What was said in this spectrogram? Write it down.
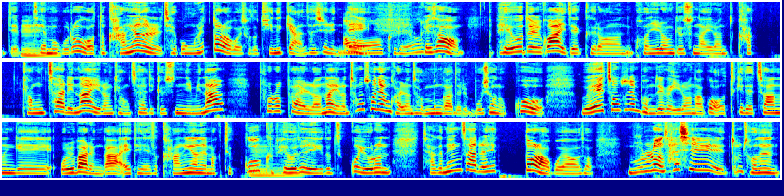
이제 음. 제목으로 어떤 강연을 제공을 했더라고요. 저도 뒤늦게 안 사실인데 어, 그래요? 그래서 그 배우들과 이제 그런 권일용 교수나 이런 각 경찰이나 이런 경찰대 교수님이나 프로파일러나 이런 청소년 관련 전문가들을 모셔놓고 왜 청소년 범죄가 일어나고 어떻게 대처하는 게 올바른가에 대해서 강연을 막 듣고 그 음. 배우들 얘기도 듣고 이런 작은 행사를 했더라고요. 그래서 물론 사실 좀 저는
